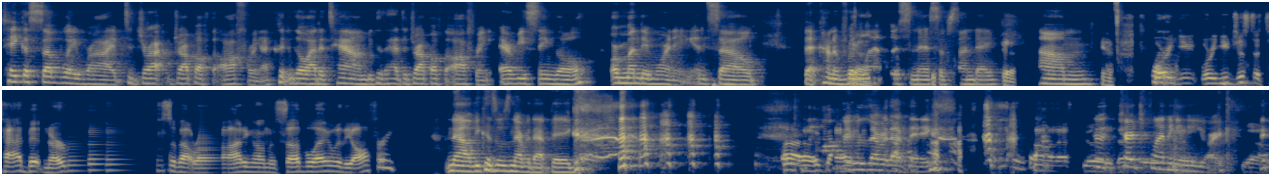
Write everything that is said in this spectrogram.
take a subway ride to drop drop off the offering. I couldn't go out of town because I had to drop off the offering every single or Monday morning. And so that kind of relentlessness of Sunday. Yeah. Um, yeah. Were you were you just a tad bit nervous about riding on the subway with the offering? No, because it was never that big. Oh, okay. It was never that big. oh, that's good. Church planting in New York. Yeah,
